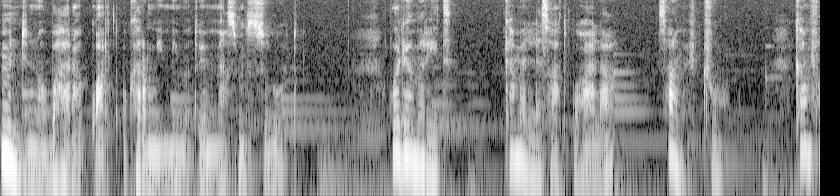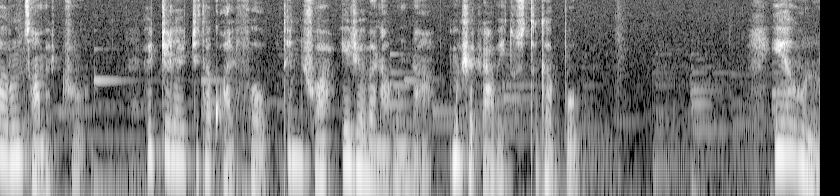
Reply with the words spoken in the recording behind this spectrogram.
ምንድን ነው ባህር አቋርጠው ከርም የሚመጡ የሚያስመስሉት? ወደ መሬት ከመለሳት በኋላ ሳመችው፣ ከንፈሩን ሳመችው። እጅ ለእጅ ተቋልፈው ትንሿ የጀበና ቡና መሸጫ ቤት ውስጥ ገቡ። ይህ ሁሉ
